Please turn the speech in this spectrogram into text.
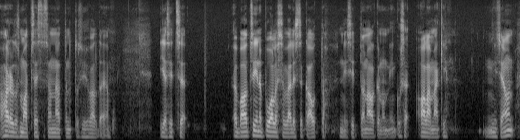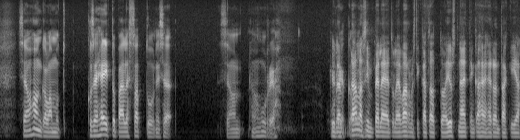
harjoitusmatseista, se on näyttänyt tosi hyvältä. Ja, ja sitten se about siinä puolessa välissä kautta, niin sitten on alkanut niin kuin se alamäki. Niin se on, se on hankala, mutta kun se heitto päälle sattuu, niin se, se, on, se on hurja. Kyllä tällaisin pelejä tulee varmasti katsottua just näiden kahden herran takia,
